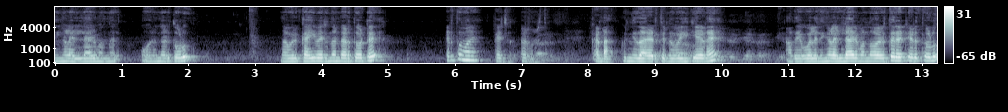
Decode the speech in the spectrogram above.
നിങ്ങളെല്ലാവരും വന്ന് ഓരോന്നെടുത്തോളൂ. എന്നാ ഒരു കൈ വരുന്നുണ്ട് അടുത്തോട്ട്. എടുത്തോ മോനെ? കഴിച്ചോ? കണ്ട കുഞ്ഞിതായ എടുത്തിട്ട് പോയിരിക്കുകയാണ് അതേപോലെ നിങ്ങളെല്ലാവരും വന്ന് ഓരോരുത്തരായിട്ട് എടുത്തോളൂ.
